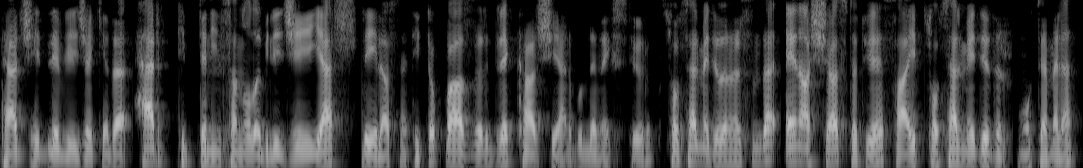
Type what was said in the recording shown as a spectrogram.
Tercih edilebilecek ya da her tipten insan olabileceği yer değil aslında TikTok. Bazıları direkt karşı yani bunu demek istiyorum. Sosyal medyaların arasında en aşağı statüye sahip sosyal medyadır muhtemelen.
